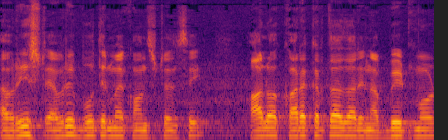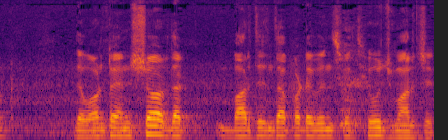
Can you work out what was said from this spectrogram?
I've reached every booth in my constituency. All our Karyakartas are in upbeat mode. They want to ensure that Bharatiya Janata Party wins with huge margin.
